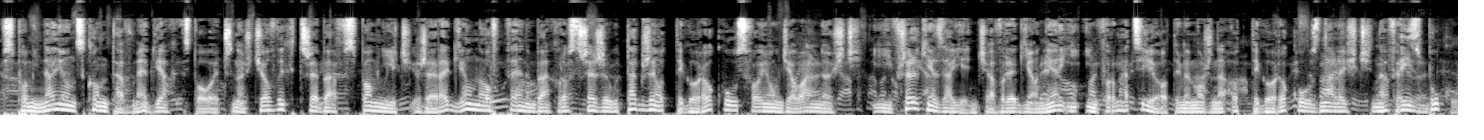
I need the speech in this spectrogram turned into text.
Wspominając konta w mediach społecznościowych trzeba wspomnieć, że region Offenbach rozszerzył także od tego roku swoją działalność i wszelkie zajęcia w regionie i informacje o tym można od tego roku znaleźć na Facebooku,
